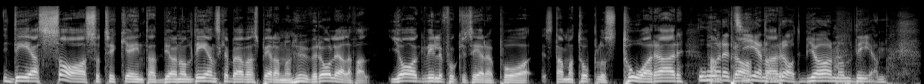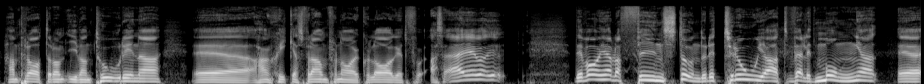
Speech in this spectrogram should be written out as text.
det jag sa så tycker jag inte att Björn Oldén ska behöva spela någon huvudroll i alla fall. Jag ville fokusera på Stamatopoulos tårar. Årets pratar, genombrott, Björn Oldén. Han pratar om Ivan Torina, eh, han skickas fram från AIK-laget. Alltså, äh, det var en jävla fin stund och det tror jag att väldigt många, eh,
